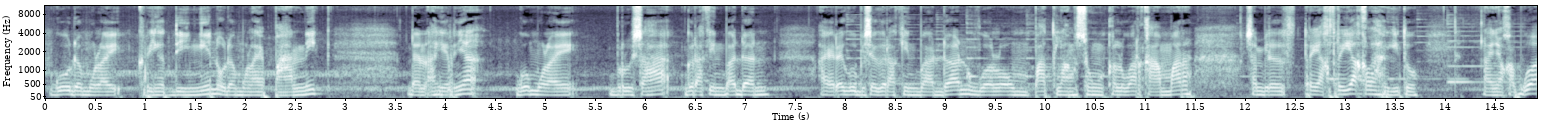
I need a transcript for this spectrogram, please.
gue udah mulai keringet dingin udah mulai panik dan akhirnya gue mulai berusaha gerakin badan akhirnya gue bisa gerakin badan gue lompat langsung keluar kamar sambil teriak-teriak lah gitu. Nah nyokap gue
